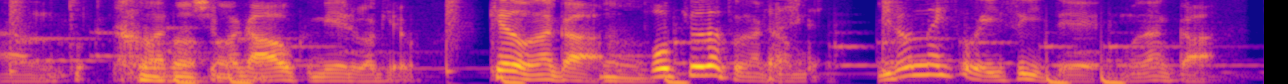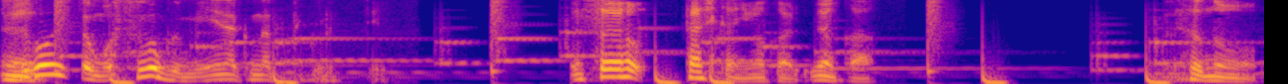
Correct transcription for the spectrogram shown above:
あの、と隣の芝が青く見えるわけよ。けどなんか、うん東京だとなんか。いろんな人がいすぎて、もうなんか、うんすごい人もすごく見えなくなってくるっていう。それ、確かにわかる。なんか、その、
